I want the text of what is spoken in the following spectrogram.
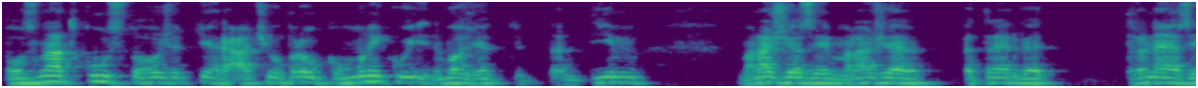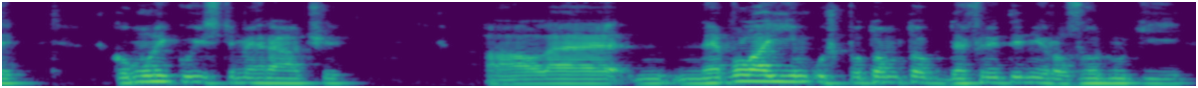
poznatků z toho, že ti hráči opravdu komunikují, nebo že ten tým, manažeři, manažer, Petr Nedvěd, trenéři, komunikují s těmi hráči, ale nevolají jim už po tomto definitivní rozhodnutí,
